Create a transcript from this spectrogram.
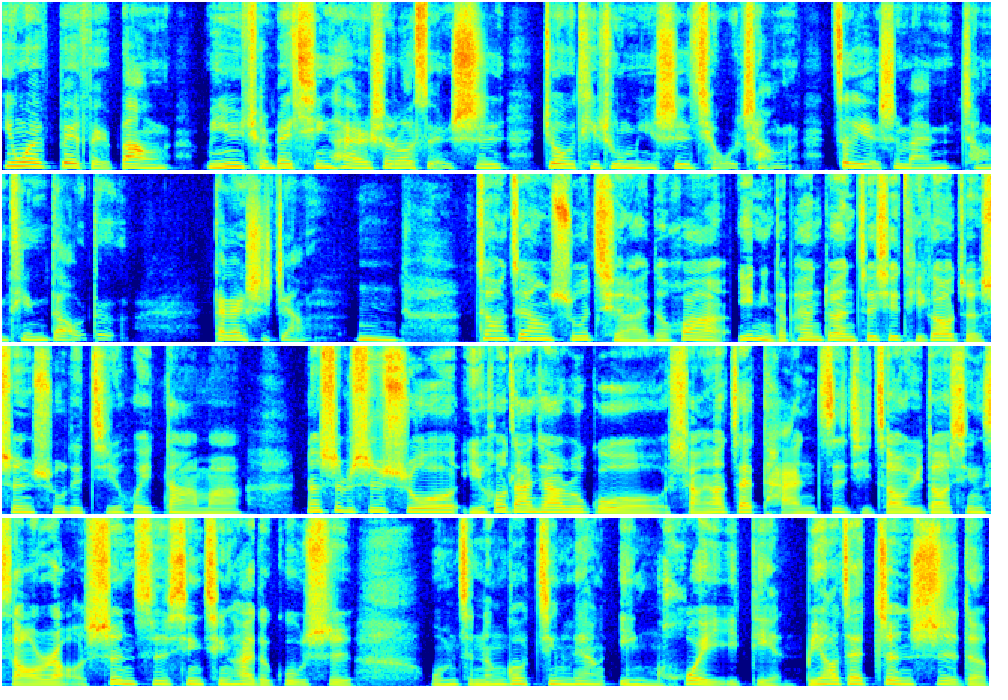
因为被诽谤、名誉权被侵害而受到损失，就提出民事求偿。这个也是蛮常听到的，大概是这样。嗯，照这样说起来的话，以你的判断，这些提告者胜诉的机会大吗？那是不是说，以后大家如果想要再谈自己遭遇到性骚扰，甚至性侵害的故事，我们只能够尽量隐晦一点，不要再正式的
